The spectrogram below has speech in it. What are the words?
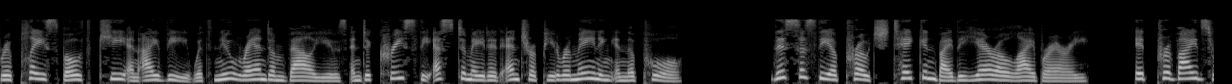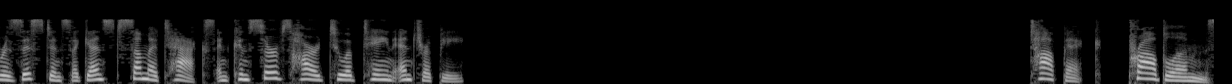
replace both key and IV with new random values and decrease the estimated entropy remaining in the pool. This is the approach taken by the Yarrow library. It provides resistance against some attacks and conserves hard-to-obtain entropy. Topic. Problems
